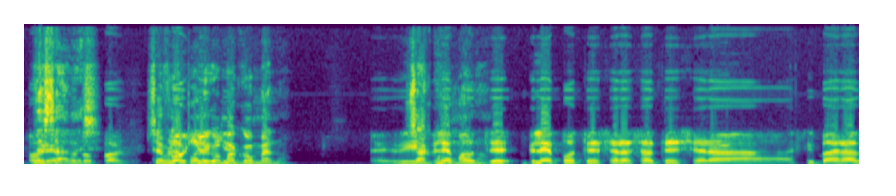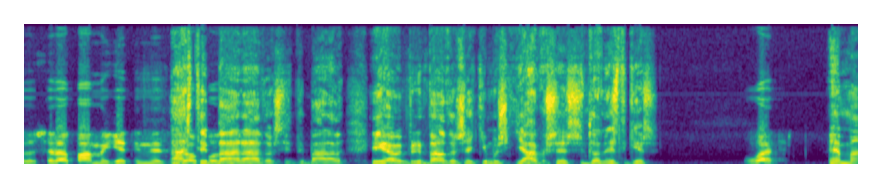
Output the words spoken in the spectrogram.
Ωραία, σ' θα το αρέσει. πάρω. Σε βλέπω Όχι, λίγο όχι. μαγκωμένο. Ε, Σ' ακούω βλέπω, μάλλον. τε- βλέπω 4 στα 4 στην παράδοση. Αλλά πάμε γιατί είναι δύο Α την απόδοση. παράδοση, την παράδοση. Είχαμε πριν παραδοσιακή μουσική, άκουσες, συντονίστηκες; What? Έμα.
